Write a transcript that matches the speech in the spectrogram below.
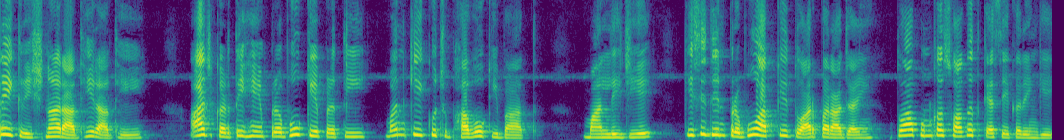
हरे कृष्णा, राधे राधे। आज करते हैं प्रभु के प्रति मन की कुछ भावों की बात। मान लीजिए, किसी दिन प्रभु आपके द्वार पर आ जाएँ तो आप उनका स्वागत कैसे करेंगे?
